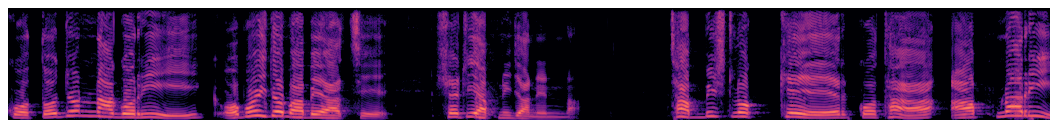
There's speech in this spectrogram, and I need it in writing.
কতজন নাগরিক অবৈধভাবে আছে সেটি আপনি জানেন না। ছাব্বিশ লক্ষের কথা আপনারই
